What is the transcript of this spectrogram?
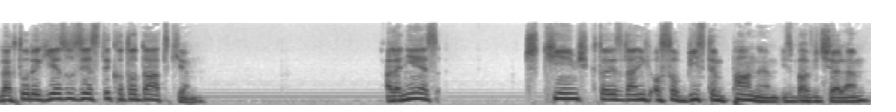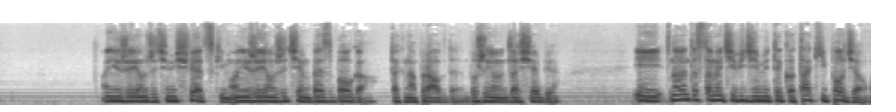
dla których Jezus jest tylko dodatkiem, ale nie jest kimś, kto jest dla nich osobistym Panem i Zbawicielem, Oni żyją życiem świeckim, oni żyją życiem bez Boga, tak naprawdę, bo żyją dla siebie. I w Nowym Testamencie widzimy tylko taki podział.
